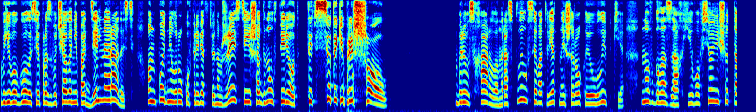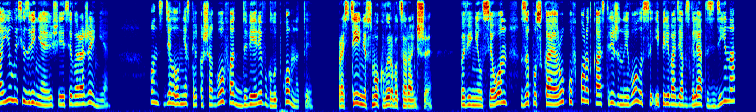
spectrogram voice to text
В его голосе прозвучала неподдельная радость. Он поднял руку в приветственном жесте и шагнул вперед. «Ты все-таки пришел!» Брюс Харлан расплылся в ответной широкой улыбке, но в глазах его все еще таилось извиняющееся выражение. Он сделал несколько шагов от двери вглубь комнаты. «Прости, не смог вырваться раньше», — повинился он, запуская руку в коротко остриженные волосы и переводя взгляд с Дина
